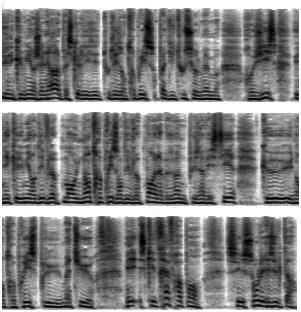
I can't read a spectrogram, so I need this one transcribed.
une économie en général, parce que les, toutes les entreprises sont pas du tout sur le même registre. Une économie en développement, une entreprise en développement, elle a besoin de plus investir qu'une entreprise plus mature. Mais ce qui est très frappant, ce sont les résultats.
